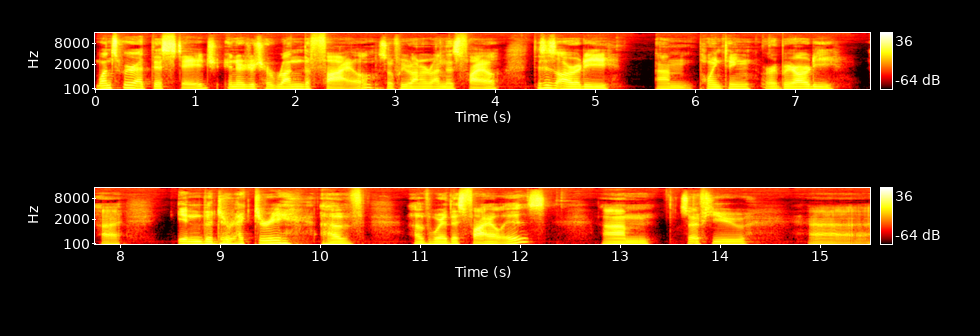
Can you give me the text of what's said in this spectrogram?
once we're at this stage, in order to run the file, so if we want to run this file, this is already um, pointing, or we're already uh, in the directory of, of where this file is. Um, so if you, uh,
